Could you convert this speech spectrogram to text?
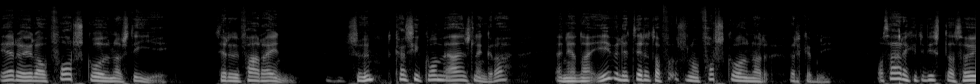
eru eiginlega á forskóðunarstígi þegar þau fara inn. Sumt kannski komið aðeins lengra en hérna yfirleitt er þetta svona forskóðunarverkefni og það er ekkit vist að þau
